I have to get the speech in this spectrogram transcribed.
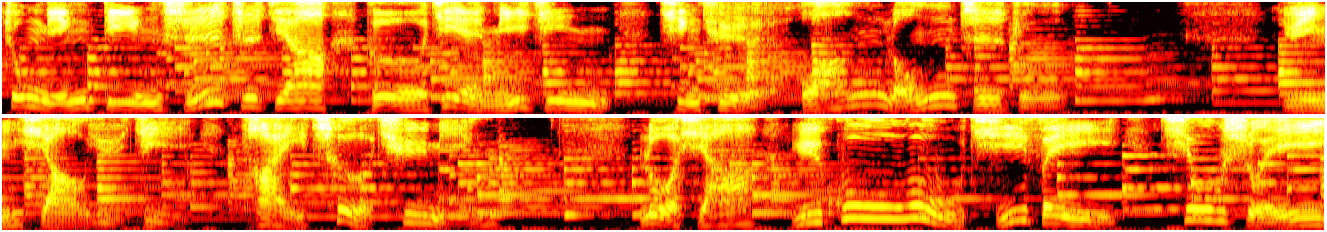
钟鸣鼎食之家；葛剑弥津，青雀黄龙之逐。云霄雨霁，彩彻区明。落霞与孤鹜齐飞，秋水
